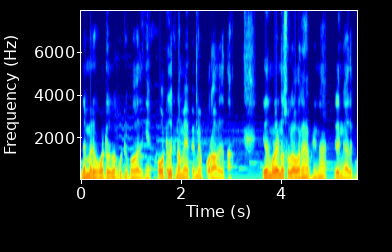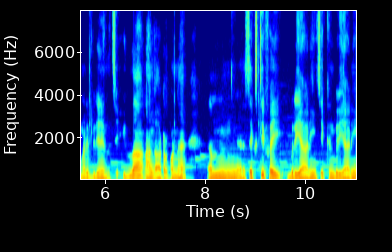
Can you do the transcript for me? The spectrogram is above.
இந்த மாதிரி ஹோட்டலுக்குலாம் கூட்டி போகாதீங்க. ஹோட்டலுக்கு நம்ம எப்பயுமே போகிற ஆளுக்கு தான் இதன் மூலம் என்ன சொல்ல வரேன் அப்படின்னா இருங்க அதுக்கு முன்னாடி பிரியாணி இருந்துச்சு. இதுதான் நாங்கள் ஆர்டர் பண்ண sixty five biryani chicken biryani.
